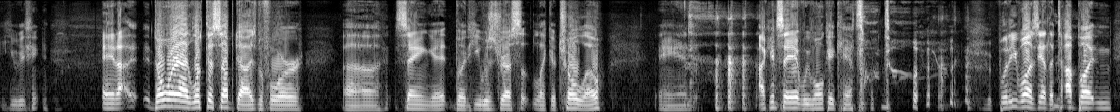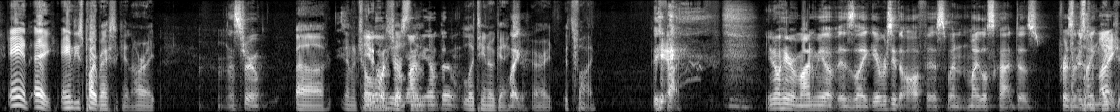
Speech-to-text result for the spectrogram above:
He, and I, don't worry, I looked this up, guys, before uh, saying it. But he was dressed like a cholo, and I can say it. We won't get canceled. but he was. He had the top button, and hey, Andy's part Mexican. All right, That's true. uh, and a cholo You know what is he just reminded like me of though? Latino gangster. Like- all right, it's fine. Yeah. you know what he reminded me of is like you ever see The Office when Michael Scott does Prison, Prison Mike? Mike.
